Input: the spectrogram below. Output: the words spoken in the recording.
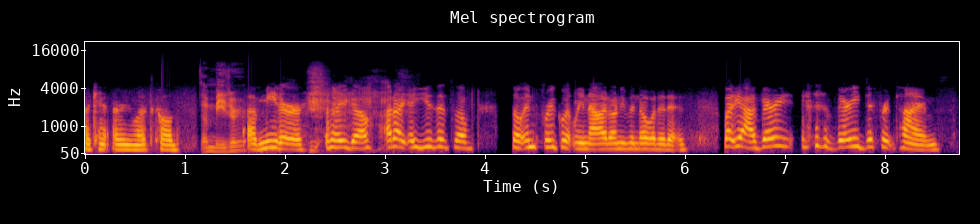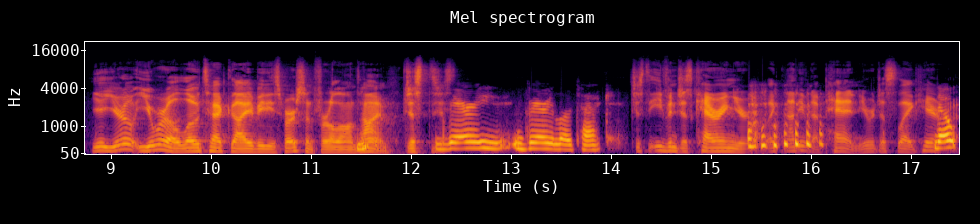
I can't. I don't what it's called. A meter? A meter. There you go. I don't. I use it so so infrequently now. I don't even know what it is. But yeah, very very different times. Yeah, you're you were a low tech diabetes person for a long time. Just just very very low tech. just even just carrying your like not even a pen. You were just like here. Nope.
